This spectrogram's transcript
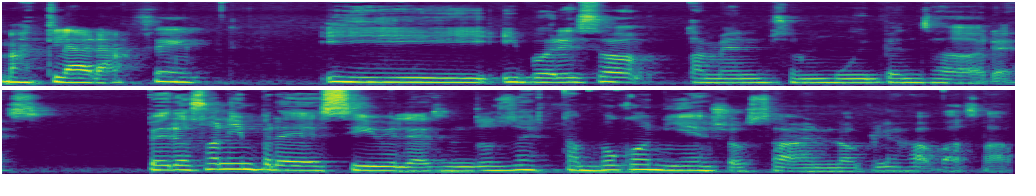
más clara. Sí. Y, y por eso también son muy pensadores. Pero son impredecibles, entonces tampoco ni ellos saben lo que les va a pasar.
